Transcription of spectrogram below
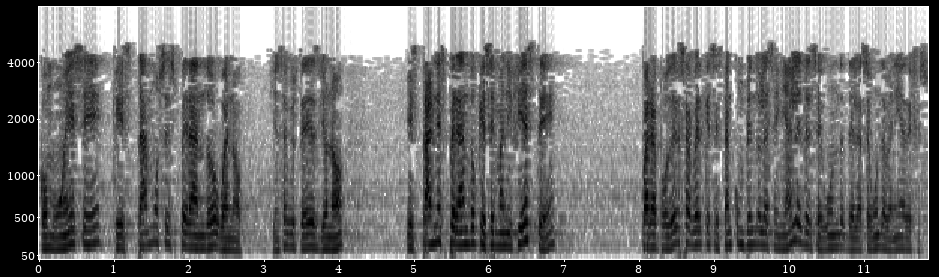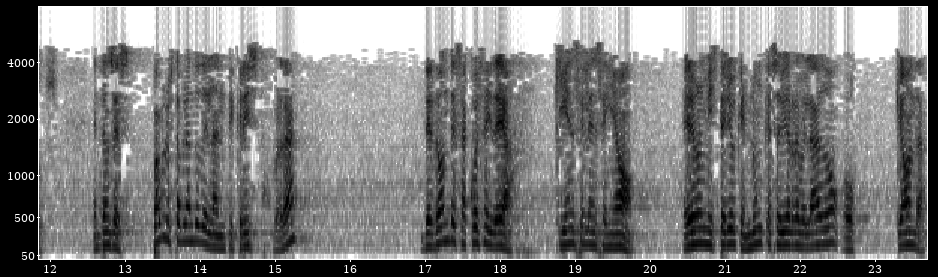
como ese que estamos esperando, bueno, quién sabe ustedes, yo no, están esperando que se manifieste para poder saber que se están cumpliendo las señales del segundo, de la segunda venida de Jesús. Entonces, Pablo está hablando del anticristo, ¿verdad? ¿De dónde sacó esa idea? ¿Quién se le enseñó? ¿Era un misterio que nunca se había revelado o qué onda?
